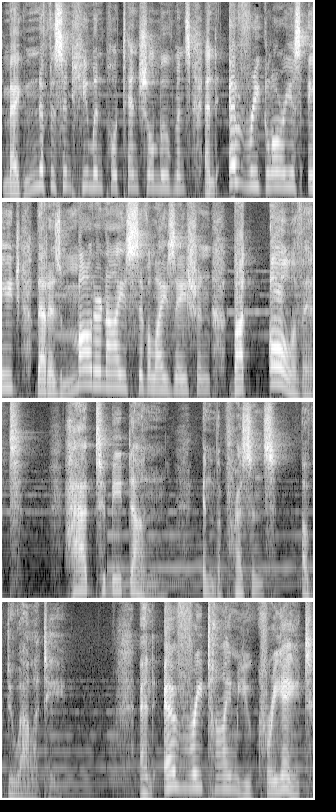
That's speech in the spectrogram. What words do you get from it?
magnificent human potential movements and every glorious age that has modernized civilization, but all of it had to be done in the presence of duality. And every time you create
